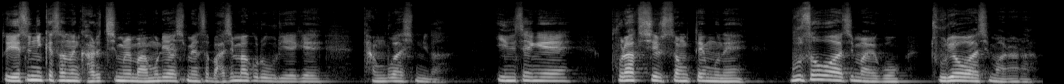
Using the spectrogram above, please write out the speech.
또 예수님께서는 가르침을 마무리하시면서 마지막으로 우리에게 당부하십니다. 인생의 불확실성 때문에 무서워하지 말고 두려워하지 말아라.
